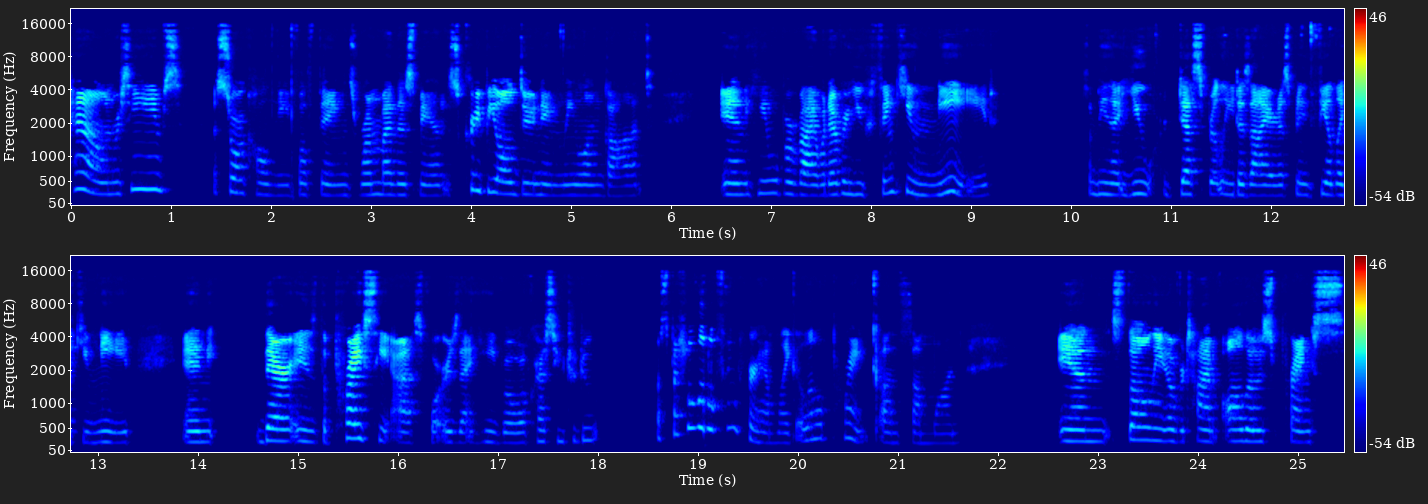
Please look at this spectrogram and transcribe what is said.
town receives a store called Needful Things, run by this man, this creepy old dude named Leland Gaunt and he will provide whatever you think you need, something that you desperately desire, desperately feel like you need, and there is the price he asks for is that he will request you to do a special little thing for him, like a little prank on someone. And slowly over time, all those pranks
